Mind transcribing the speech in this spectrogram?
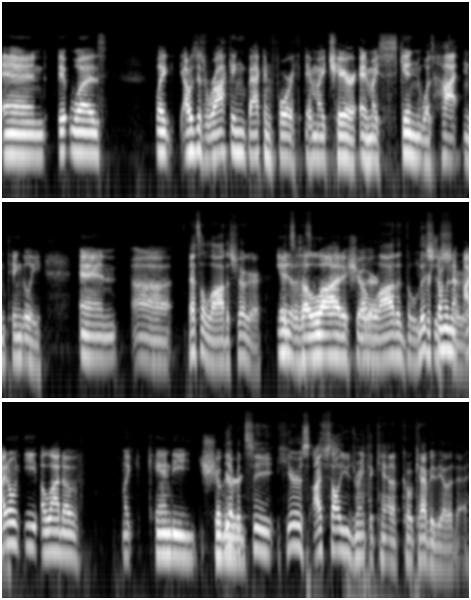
and it was like I was just rocking back and forth in my chair, and my skin was hot and tingly, and uh, That's a lot of sugar. it It's- it's a lot of sugar A lot of delicious for someone sugar. that I don't eat a lot of like candy sugar. Yeah, but see, here's I saw you drink a can of Coke Heavy the other day.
